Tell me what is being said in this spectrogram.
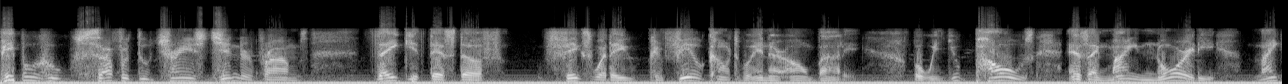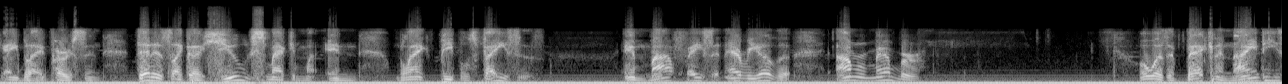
People who suffer through transgender problems, they get that stuff fixed where they can feel comfortable in their own body. But when you pose as a minority, like a black person, that is like a huge smack in, my, in black people's faces. In my face and every other. I remember, what was it, back in the 90s?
